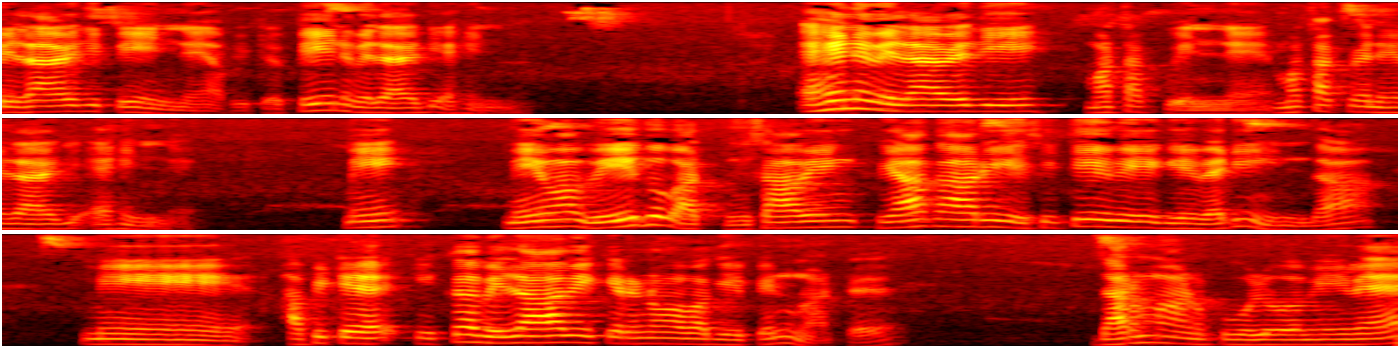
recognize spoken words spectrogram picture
වෙලාවේදී පේන්නේ අපිට. පේන වෙලාවේදී ඇහෙන්නේ. ඇහෙන වෙලාවේදී මතක් වෙන්නේ. මතක් වෙන වෙලාවේදී ඇහෙන්නේ. මේ මේවා වේගවත් නිසාවෙන් ක්‍රියාකාරී සිතේ වේගය වැඩි හින්දා මේ අපිට එක වෙලාවේ කරනවා වගේ පෙනුනට ධර්මානුකූලව මේවැ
